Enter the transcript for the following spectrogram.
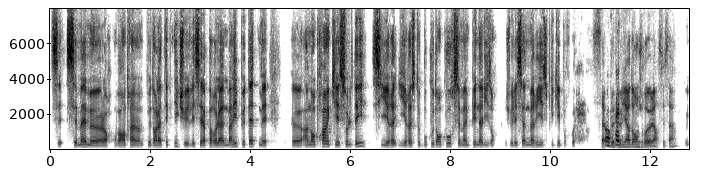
C'est même, alors on va rentrer un peu dans la technique, je vais laisser la parole à Anne-Marie peut-être, mais euh, un emprunt qui est soldé, s'il reste beaucoup d'encours, c'est même pénalisant. Je vais laisser Anne-Marie expliquer pourquoi. Ça peut devenir dangereux, alors, c'est ça? Oui,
